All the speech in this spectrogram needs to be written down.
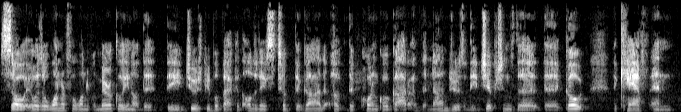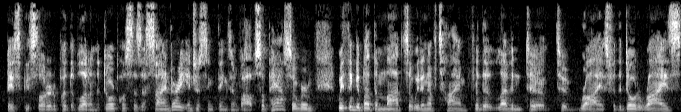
So it was a wonderful, wonderful miracle. You know, the, the Jewish people back in the older days took the God of the quote unquote God of the non Jews, of the Egyptians, the, the goat, the calf, and basically slaughtered to put the blood on the doorpost as a sign. Very interesting things involved. So Passover, we think about the matzah. We didn't have time for the leaven to, to rise, for the dough to rise,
